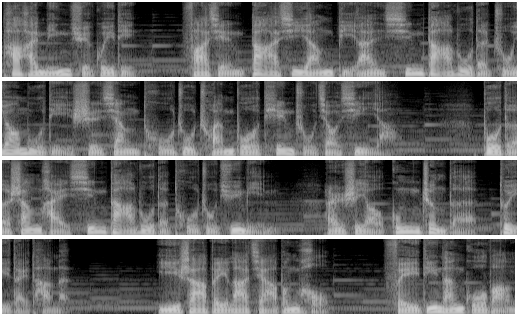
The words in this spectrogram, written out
他还明确规定，发现大西洋彼岸新大陆的主要目的是向土著传播天主教信仰，不得伤害新大陆的土著居民，而是要公正地对待他们。伊莎贝拉驾崩后，斐迪南国王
